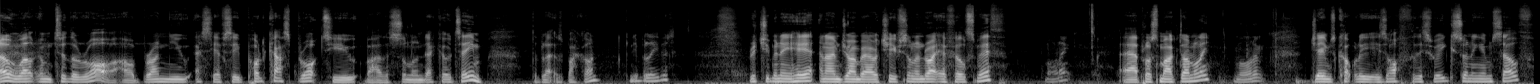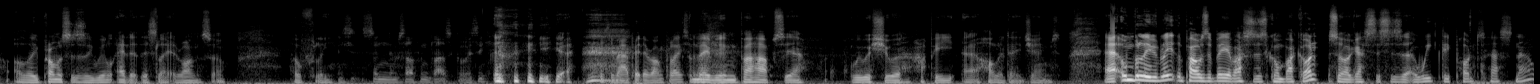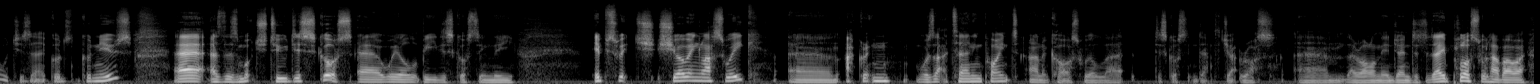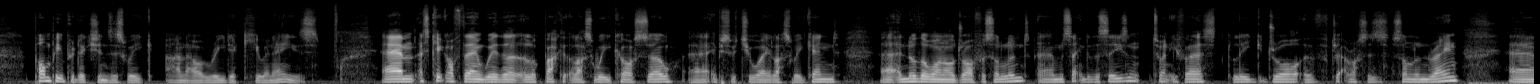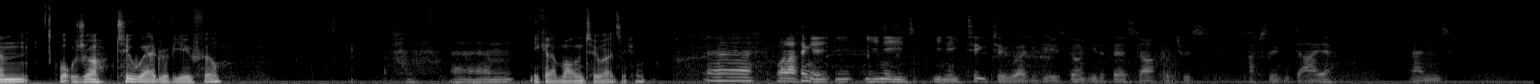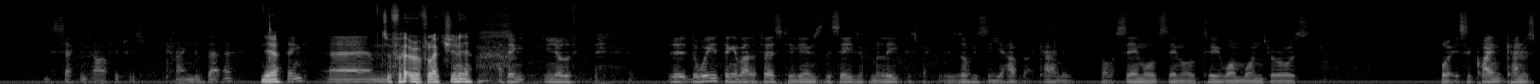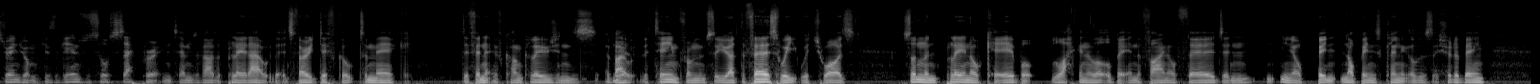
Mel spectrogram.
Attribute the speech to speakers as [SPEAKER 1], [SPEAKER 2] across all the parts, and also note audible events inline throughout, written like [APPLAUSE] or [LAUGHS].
[SPEAKER 1] Hello and welcome to The Roar, our brand new SAFC podcast brought to you by the Sunderland Echo team. The Bletter's back on. Can you believe it? Richard Mennear here, and I'm joined by our chief Sunderland writer, Phil Smith.
[SPEAKER 2] Morning.
[SPEAKER 1] Uh, plus Mark Donnelly.
[SPEAKER 3] Morning.
[SPEAKER 1] James Copley is off this week, sunning himself, although he promises he will edit this later on, so hopefully.
[SPEAKER 2] He's sunning himself in Glasgow, is he? [LAUGHS]
[SPEAKER 1] yeah.
[SPEAKER 3] I think you might have picked the wrong place.
[SPEAKER 1] Maybe, perhaps, yeah. We wish you a happy uh, holiday, James. Uh, unbelievably, the powers that be have asked us to come back on, so I guess this is a weekly podcast now, which is uh, good good news. Uh, as there's much to discuss, uh, we'll be discussing the Ipswich showing last week. Um, Accrington was that a turning point, and of course we'll uh, discuss in depth Jack Ross. Um, they're all on the agenda today. Plus we'll have our Pompey predictions this week and our reader Q and A's. Um, let's kick off then with a look back at the last week or so. Uh, Ipswich away last weekend. Uh, another one I'll draw for Sunderland. Um, second of the season, 21st league draw of Jack Ross's Sunderland reign. Um, what was your two word review, Phil?
[SPEAKER 2] Um,
[SPEAKER 1] You can have more than two words if you want.
[SPEAKER 2] Uh, well, I think it, you, you need you need two two word reviews, don't you? The first half, which was absolutely dire, and the second half, which was kind of better.
[SPEAKER 1] Yeah, I
[SPEAKER 2] think. Um,
[SPEAKER 1] it's a fair reflection here.
[SPEAKER 4] I think you know the, the the weird thing about the first two games of the season from a league perspective is obviously you have that kind of oh same old same old two one one draws, but it's a quite kind of a strange one because the games were so separate in terms of how they played out that it's very difficult to make definitive conclusions about
[SPEAKER 1] Yeah.
[SPEAKER 4] the team from them. So you had the first week which was Sunderland playing okay but lacking a little bit in the final third and you know being, not being as clinical as they should have been.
